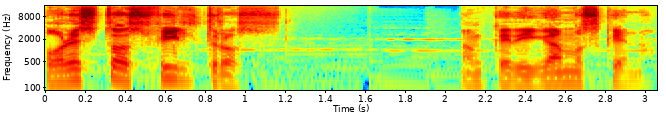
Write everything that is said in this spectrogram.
por estos filtros, aunque digamos que no.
